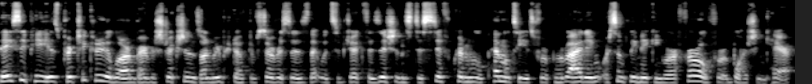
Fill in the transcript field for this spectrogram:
The ACP is particularly alarmed by restrictions on reproductive services that would subject physicians to stiff criminal penalties for providing or simply making a referral for abortion care.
